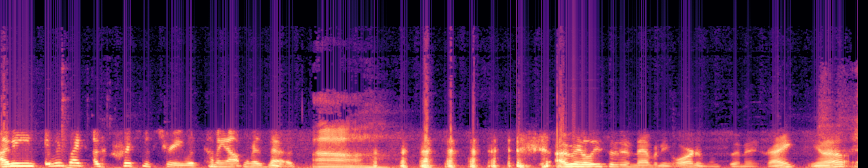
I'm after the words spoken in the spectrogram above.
I mean, it was like a Christmas tree was coming out from his nose. Oh. I mean, at least it didn't have any ornaments in it, right? You know?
